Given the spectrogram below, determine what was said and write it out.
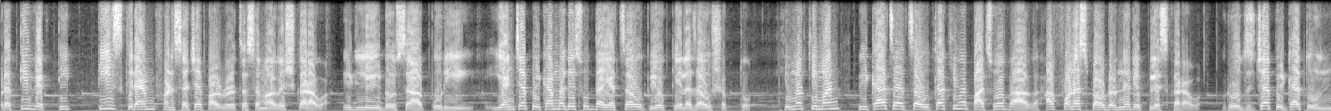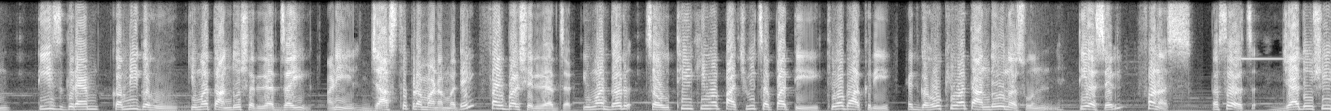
प्रति व्यक्ती तीस ग्रॅम फणसाच्या पावडरचा समावेश करावा. इडली डोसा पुरी यांच्या पिठामध्ये सुद्धा याचा उपयोग केला जाऊ शकतो. किंवा किमान पिठाचा चौथा किंवा पाचवा भाग हा फणस पावडरने रिप्लेस करावा. रोजच्या पिठातून तीस ग्रॅम कमी गहू किंवा तांदूळ शरीरात जाईल आणि जास्त प्रमाणामध्ये फायबर शरीरात जाईल. किंवा दर चौथी किंवा पाचवी चपाती किंवा भाकरी हे गहू किंवा तांदूळ नसून ती असेल फणस. तसंच ज्या दिवशी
